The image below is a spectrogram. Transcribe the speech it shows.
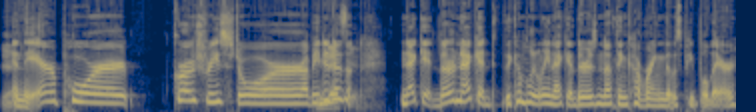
in the airport, grocery store. I mean, it doesn't Naked. naked. They're naked. They're completely naked. There is nothing covering those people there,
